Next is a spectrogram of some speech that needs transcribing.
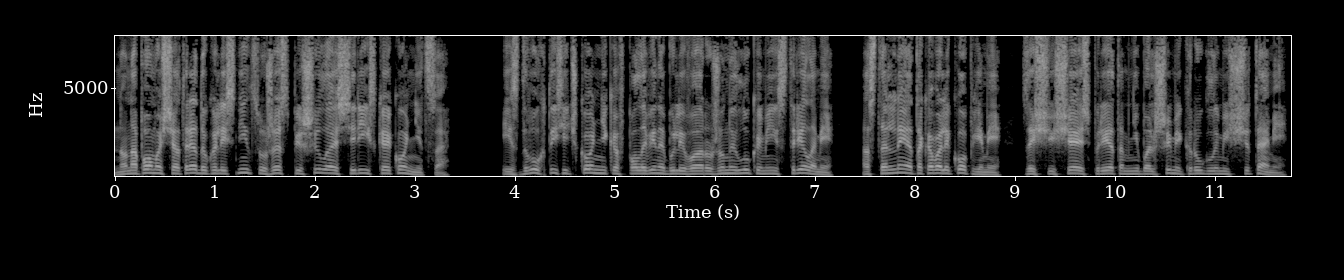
но на помощь отряду колесниц уже спешила ассирийская конница. Из двух тысяч конников половина были вооружены луками и стрелами, остальные атаковали копьями, защищаясь при этом небольшими круглыми щитами.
